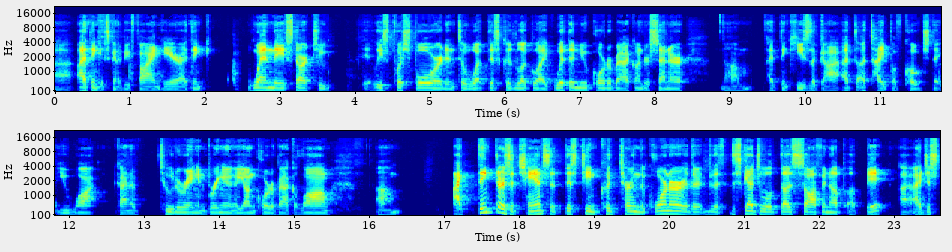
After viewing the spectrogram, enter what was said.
Uh, I think it's going to be fine here. I think when they start to at least push forward into what this could look like with a new quarterback under center, um, I think he's the guy, a, a, type of coach that you want kind of tutoring and bringing a young quarterback along. Um, I think there's a chance that this team could turn the corner. The, the, the schedule does soften up a bit. I, I, just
